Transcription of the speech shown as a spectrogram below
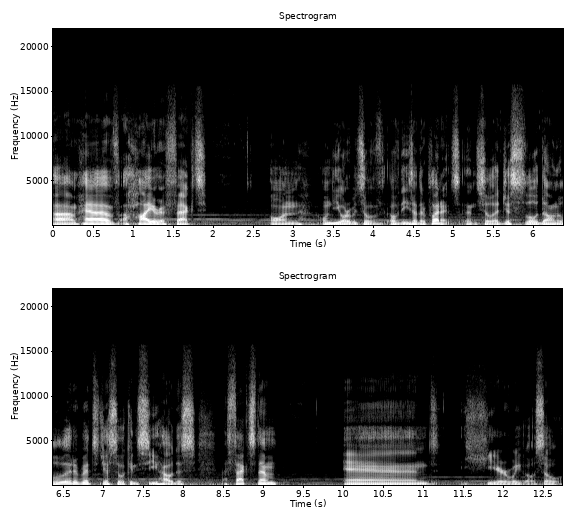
um, have a higher effect on on the orbits of, of these other planets. And so let's just slow down a little bit just so we can see how this affects them. And here we go. So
